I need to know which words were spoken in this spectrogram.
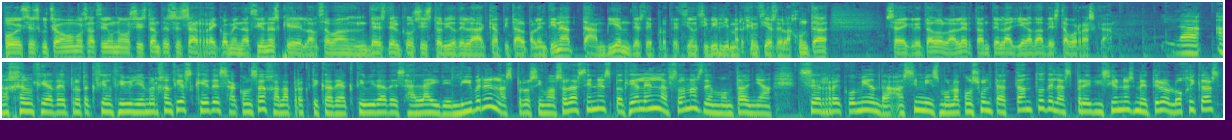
Pues escuchábamos hace unos instantes esas recomendaciones que lanzaban desde el consistorio de la capital palentina, también desde Protección Civil y Emergencias de la Junta. Se ha decretado la alerta ante la llegada de esta borrasca la Agencia de Protección Civil y Emergencias que desaconseja la práctica de actividades al aire libre en las próximas horas, en especial en las zonas de montaña. Se recomienda asimismo la consulta tanto de las previsiones meteorológicas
